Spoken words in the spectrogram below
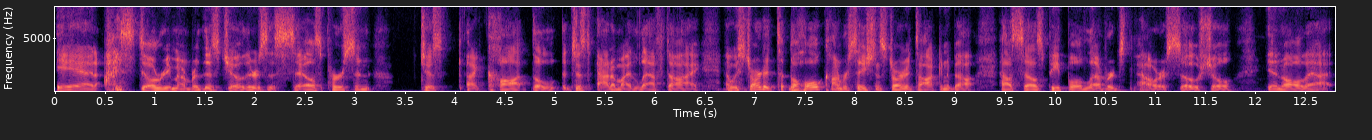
And I still remember this, Joe. There's a salesperson just I caught the just out of my left eye, and we started t- the whole conversation started talking about how salespeople leverage the power of social and all that.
